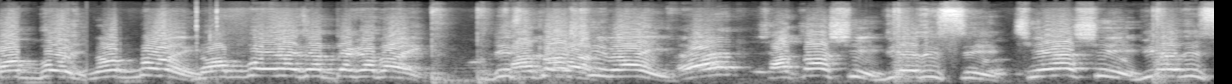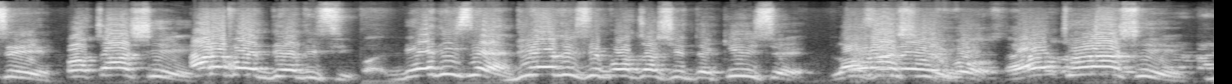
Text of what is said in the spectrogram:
নব্বই। নব্বই। নব্বই হাজার টাকা ভাই। Discover। সাতাশি ভাই। হ্যাঁ? সাতাশি। দিয়ে দিচ্ছি ছিয়াশি। দিয়ে দিচ্ছি পঁচাশি। আরে ভাই দিয়ে দিছি। দিয়ে দিছেন দিয়ে দিছি পঁচাশিতে। কি হয়েছে চৌরাশি। হ্যাঁ?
